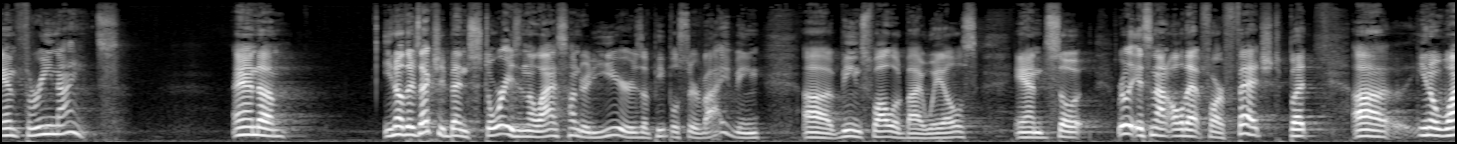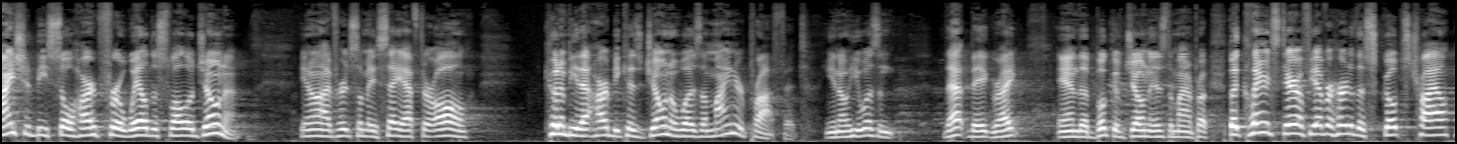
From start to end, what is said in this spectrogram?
and three nights. And um, you know, there's actually been stories in the last hundred years of people surviving uh, being swallowed by whales. And so, really, it's not all that far fetched. But, uh, you know, why should it be so hard for a whale to swallow Jonah? You know, I've heard somebody say, after all, couldn't be that hard because Jonah was a minor prophet. You know, he wasn't that big, right? And the book of Jonah is the minor prophet. But Clarence Darrow, if you ever heard of the Scopes trial,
